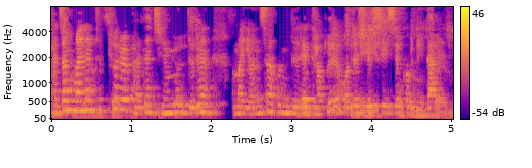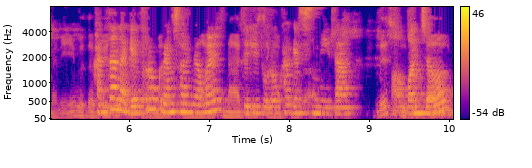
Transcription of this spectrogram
가장 많은 투표를 받은. 질문들은 아마 연사분들의 답을 얻으실 수 있을 겁니다. 간단하게 프로그램 설명을 드리도록. 하겠습니다. 어, 먼저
